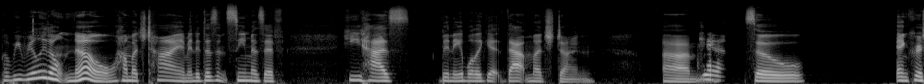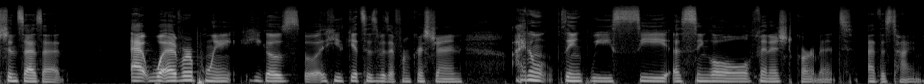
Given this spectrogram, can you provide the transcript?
But we really don't know how much time. And it doesn't seem as if he has been able to get that much done. Um Yeah. so and christian says that. At whatever point he goes he gets his visit from christian i don't think we see a single finished garment at this time.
